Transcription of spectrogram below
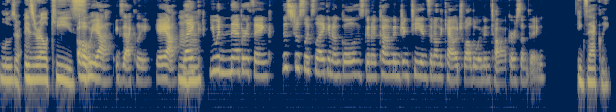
loser, Israel Keyes. Oh, yeah, exactly. Yeah, yeah. Mm-hmm. Like, you would never think this just looks like an uncle who's gonna come and drink tea and sit on the couch while the women talk or something. Exactly.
